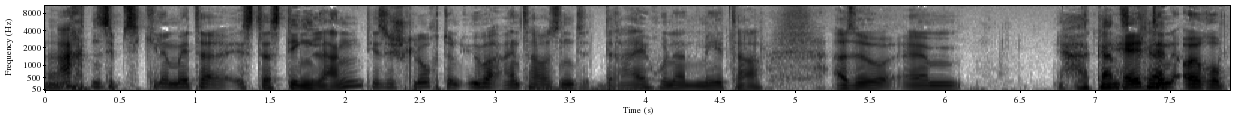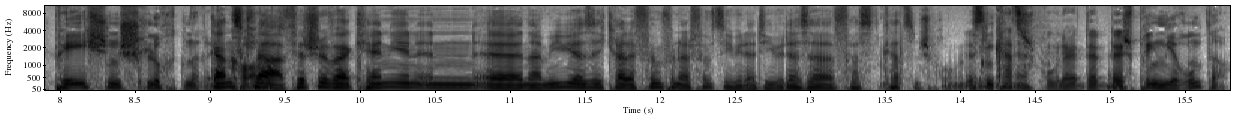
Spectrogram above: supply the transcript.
Mal, ja. 78 Kilometer ist das Ding lang, diese Schlucht, und über 1300 Meter. Also ähm, ja, ganz hält klar. den europäischen Schluchtenrekord. Ganz klar, Fish River Canyon in äh, Namibia sehe ich gerade 550 Meter Tiefe. Das ist ja fast ein Katzensprung. Das ist ein Katzensprung, da, da, da springen wir runter.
